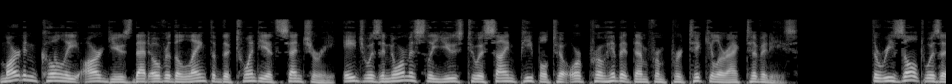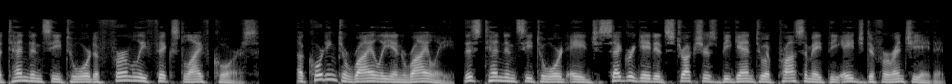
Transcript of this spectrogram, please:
Martin Kohli argues that over the length of the 20th century, age was enormously used to assign people to or prohibit them from particular activities. The result was a tendency toward a firmly fixed life course. According to Riley and Riley, this tendency toward age-segregated structures began to approximate the age-differentiated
